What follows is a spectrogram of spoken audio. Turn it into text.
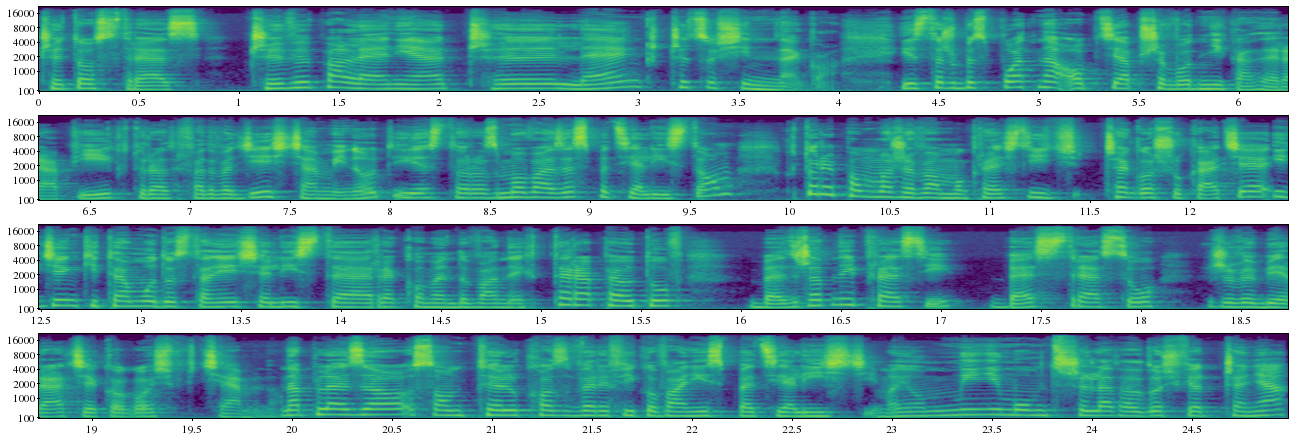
Czy to stres, czy wypalenie, czy lęk, czy coś innego. Jest też bezpłatna opcja przewodnika terapii, która trwa 20 minut i jest to rozmowa ze specjalistą, który pomoże Wam określić, czego szukacie i dzięki temu dostaniecie listę rekomendowanych terapeutów bez żadnej presji, bez stresu, że wybieracie kogoś w ciemno. Na Plezo są tylko zweryfikowani specjaliści, mają minimum 3 lata doświadczenia,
